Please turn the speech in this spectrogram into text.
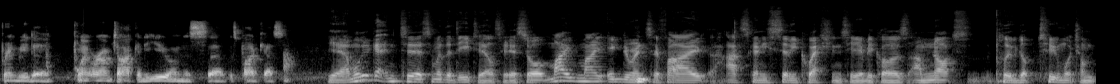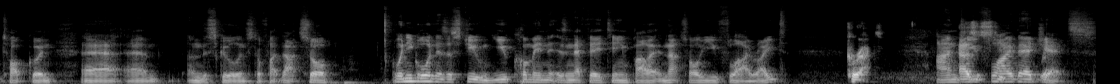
bring me to the point where I'm talking to you on this uh, this podcast. Yeah, and we're to get into some of the details here. So, my, my ignorance if I ask any silly questions here because I'm not clued up too much on Top Gun uh, um, and the school and stuff like that. So, when you go in as a student, you come in as an F 18 pilot and that's all you fly, right? Correct. And do you fly their jets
